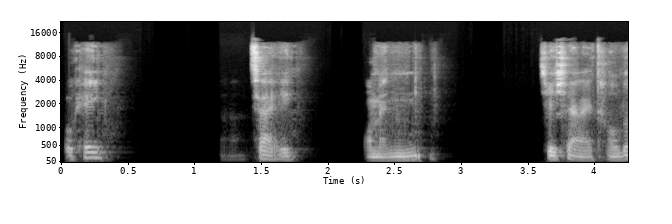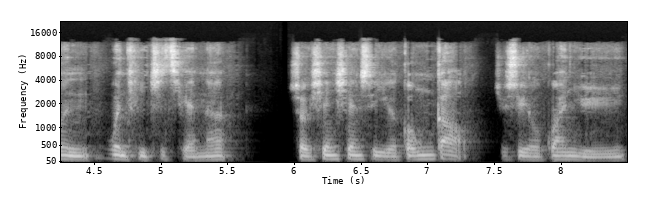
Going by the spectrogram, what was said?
OK，在我们接下来讨论问题之前呢，首先先是一个公告，就是有关于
